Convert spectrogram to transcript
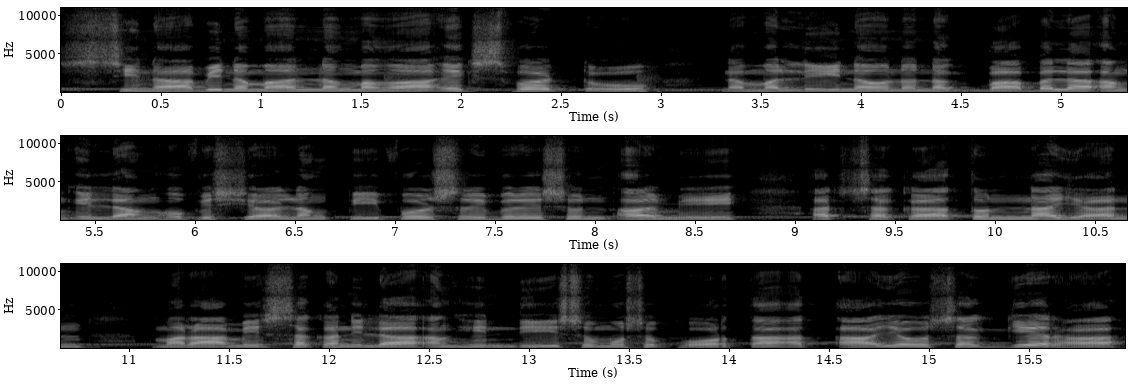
Sinabi naman ng mga eksperto na malinaw na nagbabala ang ilang opisyal ng People's Liberation Army at sa katunayan marami sa kanila ang hindi sumusuporta at ayaw sa gyera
